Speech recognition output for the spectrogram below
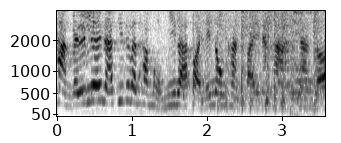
หั่นไปเรื่อยๆนะพี่จะมาทำของพี่ละปล่อยให้นงหั่นไปนะคะ นางก็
